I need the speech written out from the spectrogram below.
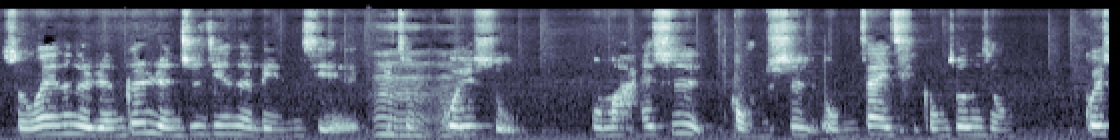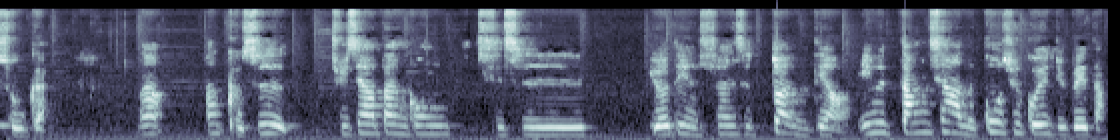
所谓那个人跟人之间的连接，一种归属。我们还是同事，我们在一起工作那种归属感。那那可是居家办公其实。有点算是断掉，因为当下的过去规矩被打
